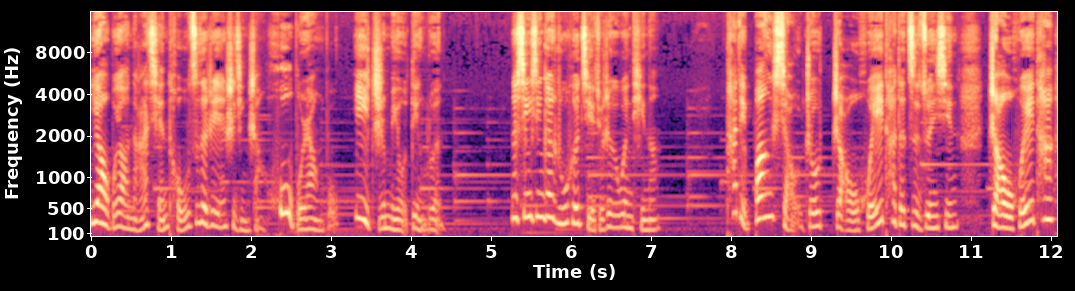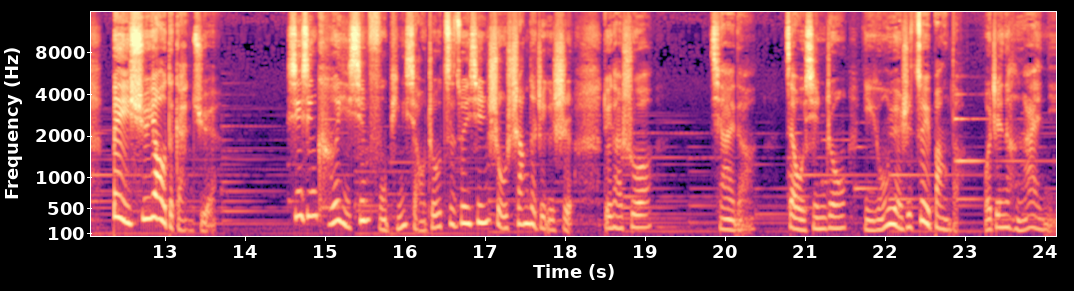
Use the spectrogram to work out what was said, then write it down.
要不要拿钱投资的这件事情上互不让步，一直没有定论。那星星该如何解决这个问题呢？他得帮小周找回他的自尊心，找回他被需要的感觉。星星可以先抚平小周自尊心受伤的这个事，对他说：“亲爱的，在我心中你永远是最棒的，我真的很爱你。”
